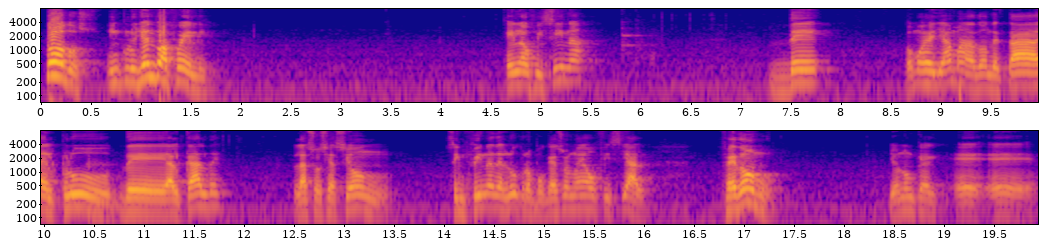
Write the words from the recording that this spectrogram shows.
todos, incluyendo a Feli, en la oficina de, ¿cómo se llama? Donde está el club de alcalde, la asociación sin fines de lucro, porque eso no es oficial, FEDOMU. Yo nunca he,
